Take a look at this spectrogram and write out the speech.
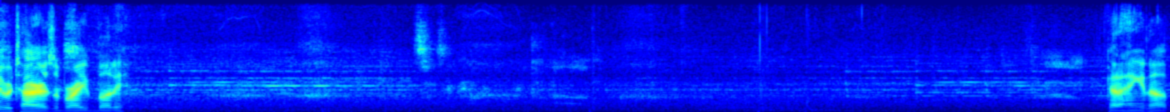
do retire as a brave, buddy. Gotta hang it up.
